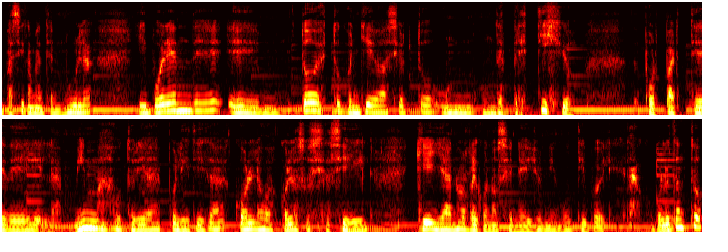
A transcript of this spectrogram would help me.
básicamente nula y por ende eh, todo esto conlleva cierto un, un desprestigio por parte de las mismas autoridades políticas con la, con la sociedad civil que ya no reconocen ellos ningún tipo de liderazgo. Por lo tanto,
